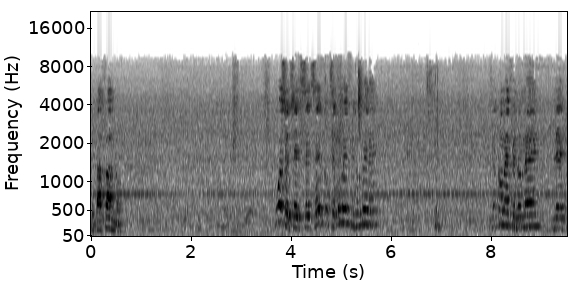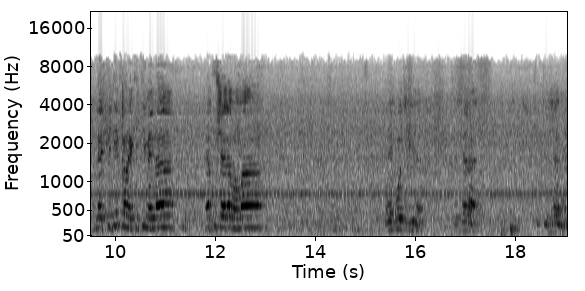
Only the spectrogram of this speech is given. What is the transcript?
C'est ta femme, non? C'est- comme un phénomène. Hein? C'est comme un phénomène. Les, les kiddies font les kikis maintenant. Couchent à la maman. Pour tu dis là, c'est celle-là tu gères maintenant.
